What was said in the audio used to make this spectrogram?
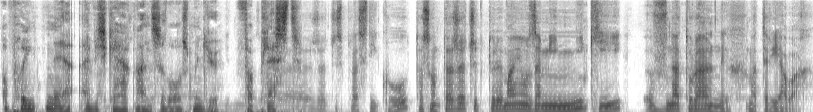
og pointen er, at vi skal have renset vores miljø for plast. To są te rzeczy, które mają zamienniki w naturalnych materiałach.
